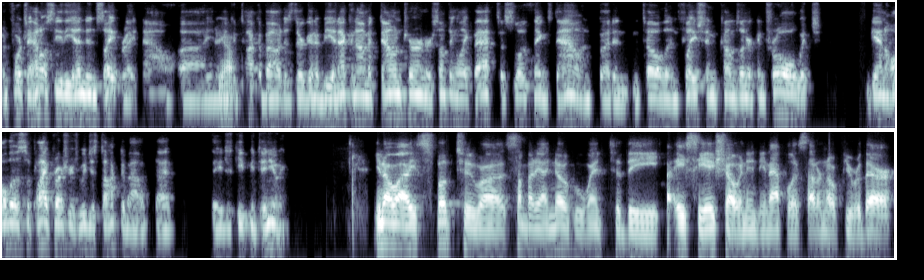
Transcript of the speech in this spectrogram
Unfortunately, I don't see the end in sight right now. Uh, you know, yeah. you can talk about is there going to be an economic downturn or something like that to slow things down, but in, until inflation comes under control, which again, all those supply pressures we just talked about, that they just keep continuing. You know, I spoke to uh, somebody I know who went to the ACA show in Indianapolis. I don't know if you were there,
